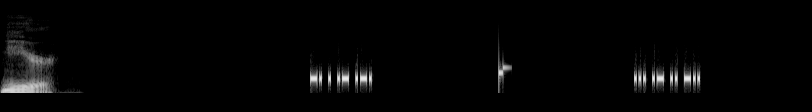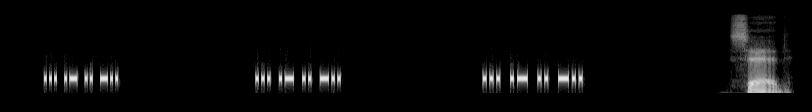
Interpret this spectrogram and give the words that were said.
Near. Said.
